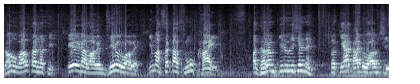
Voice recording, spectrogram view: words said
ઘઉં વાવતા નથી, એરડા વાવે જીરું વાવે, એમાં સકા શું ખાય? આ ધરમ કીરું છે ને, તો ક્યાં કાઢું આવશે.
